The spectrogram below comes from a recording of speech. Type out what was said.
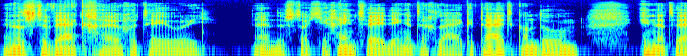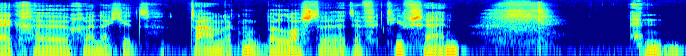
En dat is de werkgeheugentheorie. dus dat je geen twee dingen tegelijkertijd kan doen in het werkgeheugen. En dat je het tamelijk moet belasten wil het effectief zijn. En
